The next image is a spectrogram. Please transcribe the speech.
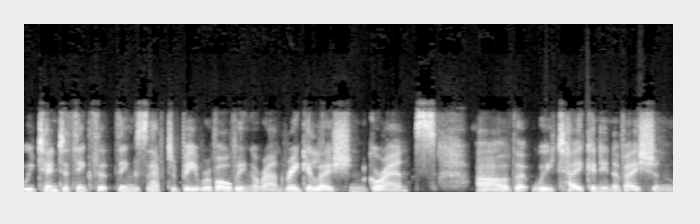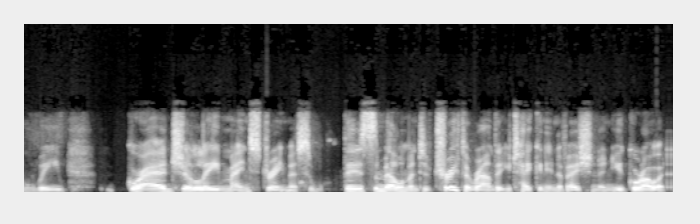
We tend to think that things have to be revolving around regulation, grants, uh, that we take an innovation, we gradually mainstream it. There's some element of truth around that you take an innovation and you grow it.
